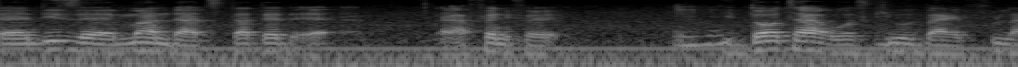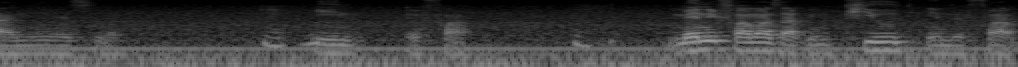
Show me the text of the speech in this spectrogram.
Uh, this uh, man that started uh, uh, Afenifere, mm-hmm, the daughter was killed by a Fulani herdsmen mm-hmm. in the farm. Many farmers have been killed in the farm.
